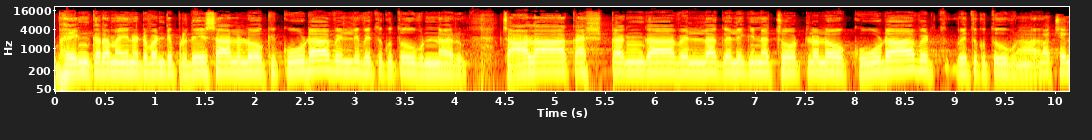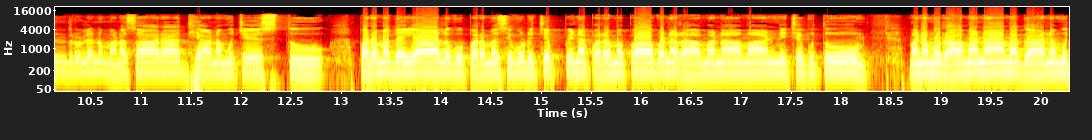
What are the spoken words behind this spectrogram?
భయంకరమైనటువంటి ప్రదేశాలలోకి కూడా వెళ్ళి వెతుకుతూ ఉన్నారు. చాలా కష్టంగా వెళ్ళగలిగిన చోట్లలో కూడా వెతుకుతూ ఉన్నారు. రామచంద్రులను మనసారా ధ్యానము చేస్తూ పరమదయాలువు పరమశివుడు చెప్పిన పరమపావన రామనామాన్ని చెబుతూ మనము రామనామ గానము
